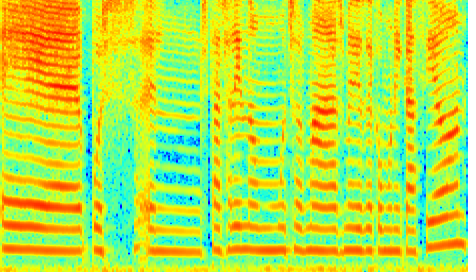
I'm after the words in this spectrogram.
Eh, pues en- están saliendo muchos más medios de comunicación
